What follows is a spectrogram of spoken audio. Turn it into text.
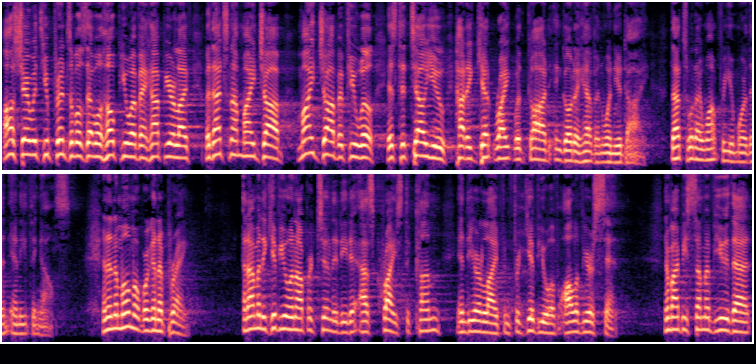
I'll share with you principles that will help you have a happier life. But that's not my job. My job, if you will, is to tell you how to get right with God and go to heaven when you die. That's what I want for you more than anything else. And in a moment, we're going to pray. And I'm going to give you an opportunity to ask Christ to come into your life and forgive you of all of your sin. There might be some of you that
